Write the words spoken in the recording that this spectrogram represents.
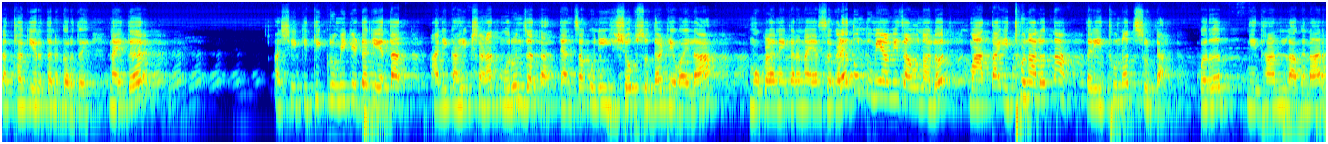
कथा कीर्तन करतोय. नाहीतर अशी किती कृमी कीटक येतात आणि काही क्षणात मरून जातात त्यांचा कोणी हिशोब सुद्धा ठेवायला मोकळा नाही कारण या सगळ्यातून तुम्ही आम्ही जाऊन आलोत. मग आता इथून आलोत ना तर इथूनच सुटा. परत निधान लागणार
